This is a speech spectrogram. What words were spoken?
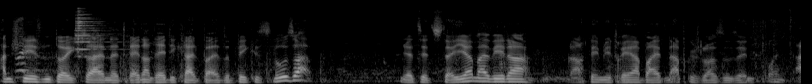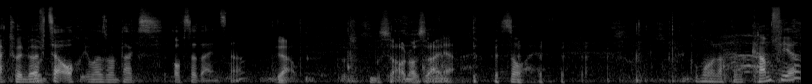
anschließend durch seine Trainertätigkeit bei The Biggest Loser. Jetzt sitzt er hier mal wieder, nachdem die Dreharbeiten abgeschlossen sind. Und aktuell läuft es ja auch immer sonntags auf Sat 1, ne? Ja, das muss ja auch noch sein. Ja. So, Gucken wir mal nach dem Kampf hier.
